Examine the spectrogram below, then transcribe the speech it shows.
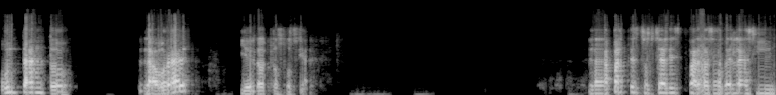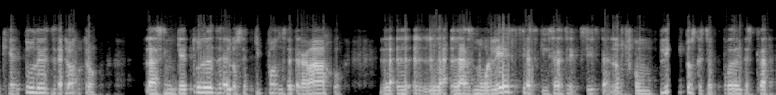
un tanto laboral y el otro social. La parte social es para saber las inquietudes del otro, las inquietudes de los equipos de trabajo, las molestias quizás existan, los conflictos que se pueden estar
